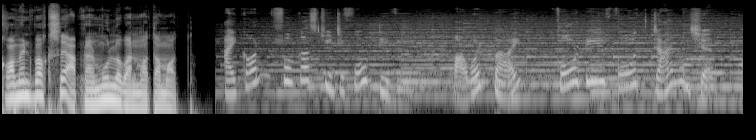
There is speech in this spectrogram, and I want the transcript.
কমেন্ট বক্সে আপনার মূল্যবান মতামত। Icon Focus 24 TV, powered by 4D 4th Dimension.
